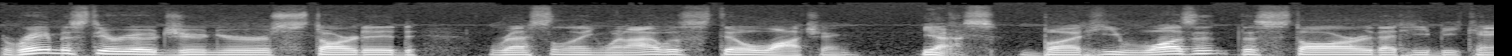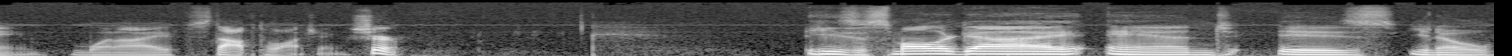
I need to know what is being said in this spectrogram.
Rey Mysterio Jr. started wrestling when I was still watching, Yes. but he wasn't the star that he became when I stopped watching. Sure. He's a smaller guy and is, you know,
